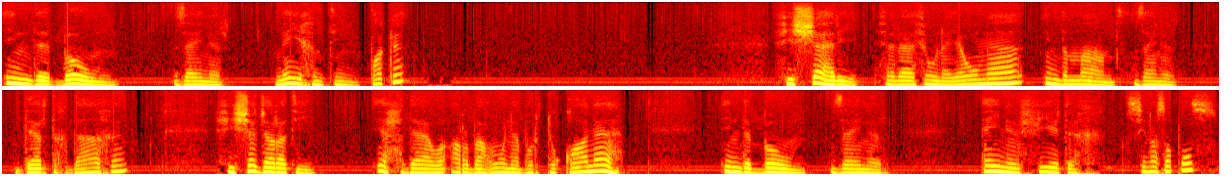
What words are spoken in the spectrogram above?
in de boom zijn er 19 takken. في الشهر ثلاثون يوما in de maand zijn er 30 dagen. في الشجرة إحدى وأربعون برتقالة in de boom zijn er 41 sinaasappels.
